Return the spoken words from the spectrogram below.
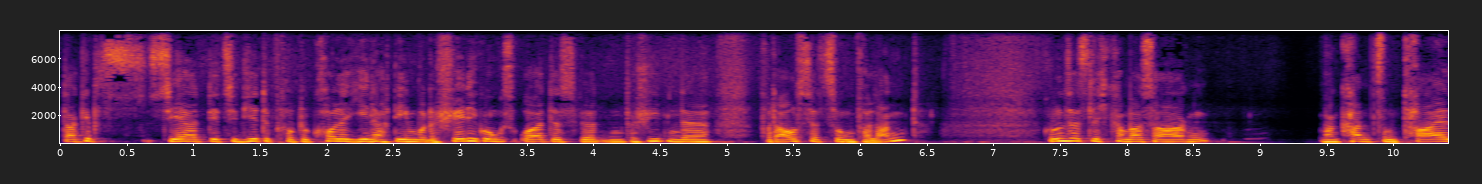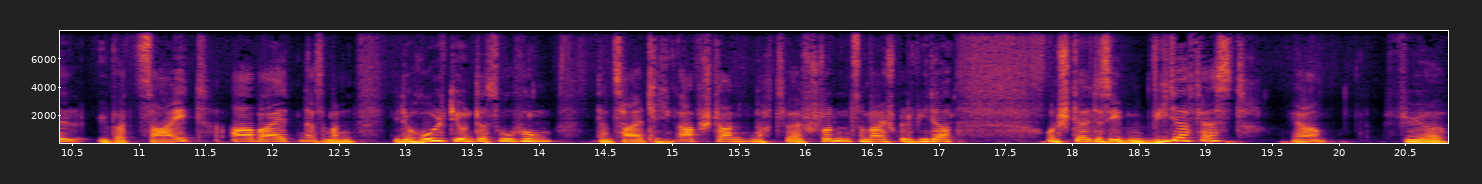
da gibt es sehr dezidierte Protokolle, je nachdem, wo der Schädigungsort ist, werden verschiedene Voraussetzungen verlangt. Grundsätzlich kann man sagen, man kann zum Teil über Zeit arbeiten, also man wiederholt die Untersuchung mit einem zeitlichen Abstand, nach zwölf Stunden zum Beispiel wieder, und stellt es eben wieder fest. Ja, für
